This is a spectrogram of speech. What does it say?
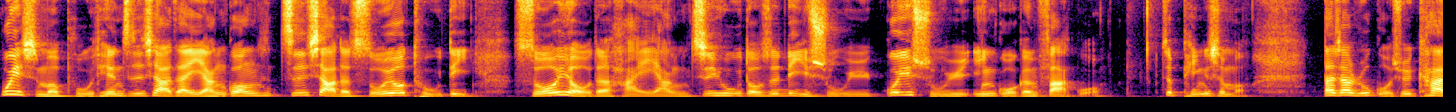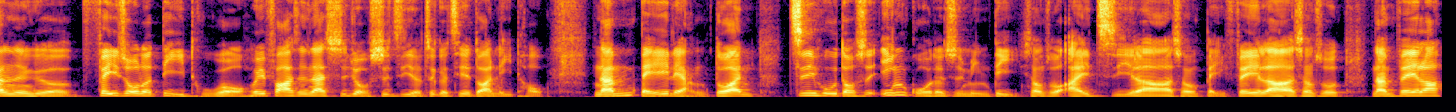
为什么普天之下，在阳光之下的所有土地、所有的海洋，几乎都是隶属于、归属于英国跟法国？这凭什么？大家如果去看那个非洲的地图哦，会发现在十九世纪的这个阶段里头，南北两端几乎都是英国的殖民地，像说埃及啦，像北非啦，像说南非啦，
